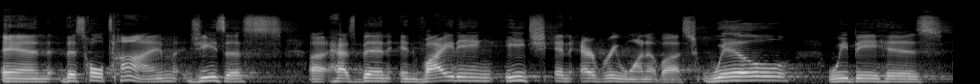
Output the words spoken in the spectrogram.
And this whole time, Jesus. Uh, has been inviting each and every one of us. Will we be his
